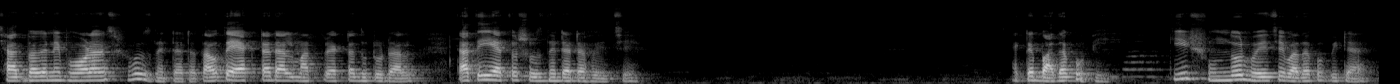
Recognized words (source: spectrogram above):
ছাদ বাগানে ভরা সজনে ডাঁটা। তাও তো একটা ডাল মাত্র, একটা দুটো ডাল। তাতেই এত সজনে ডাঁটা হয়েছে। একটা বাঁধাকপি। কি সুন্দর হয়েছে বাঁধাকপিটা।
